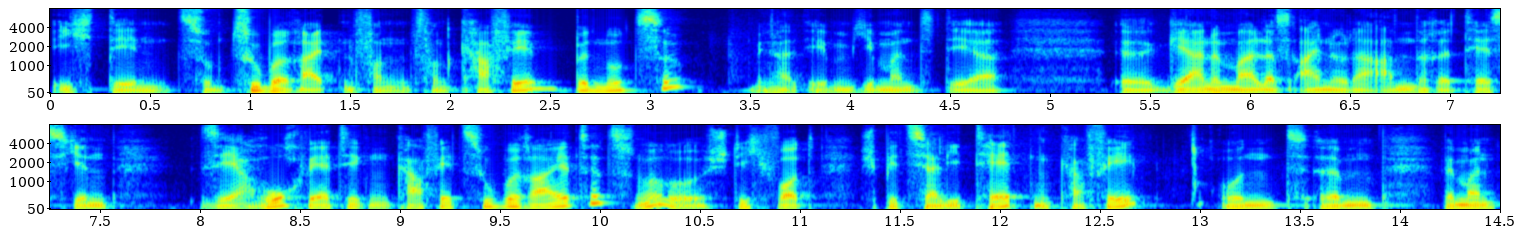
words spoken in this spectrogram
ich den zum Zubereiten von, von Kaffee benutze. Bin halt eben jemand, der äh, gerne mal das ein oder andere Tässchen sehr hochwertigen Kaffee zubereitet. Ne, Stichwort Spezialitäten-Kaffee. Und ähm, wenn man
